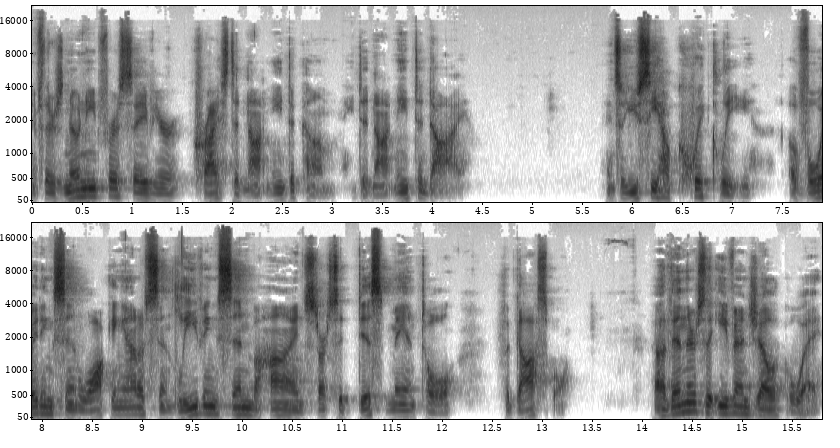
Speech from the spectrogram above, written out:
If there's no need for a savior, Christ did not need to come. He did not need to die. And so you see how quickly avoiding sin, walking out of sin, leaving sin behind starts to dismantle the gospel. Uh, then there's the evangelical way.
